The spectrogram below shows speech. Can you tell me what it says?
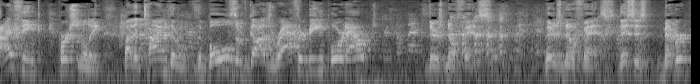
I think personally, by the time the the bowls of God's wrath are being poured out, There's no fence. there's no fence. There's no fence. This is remember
